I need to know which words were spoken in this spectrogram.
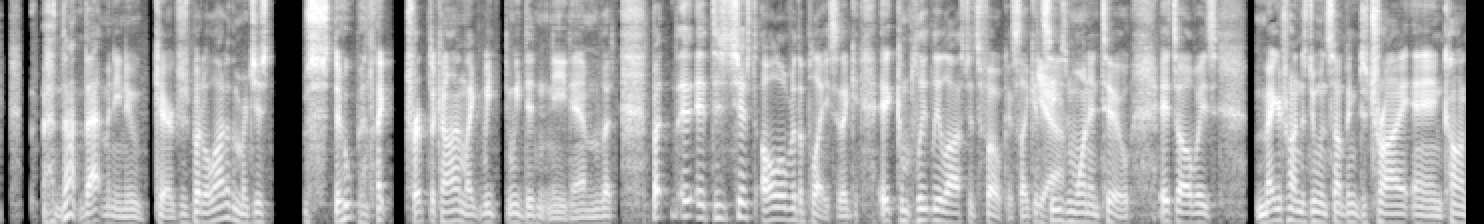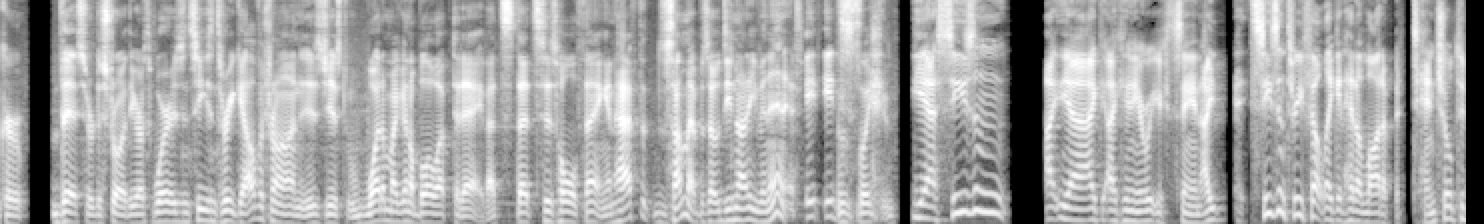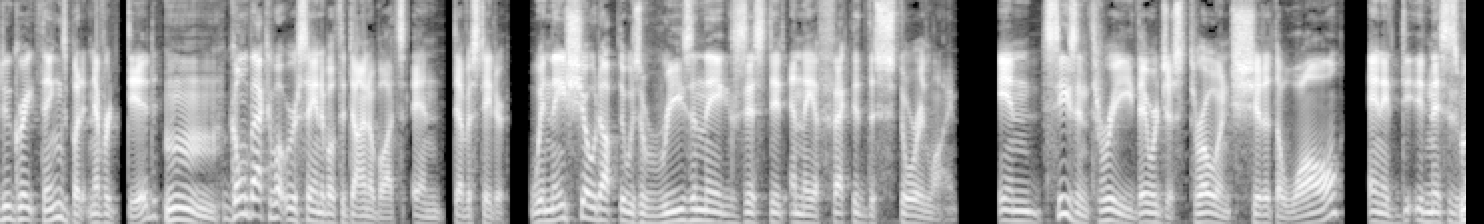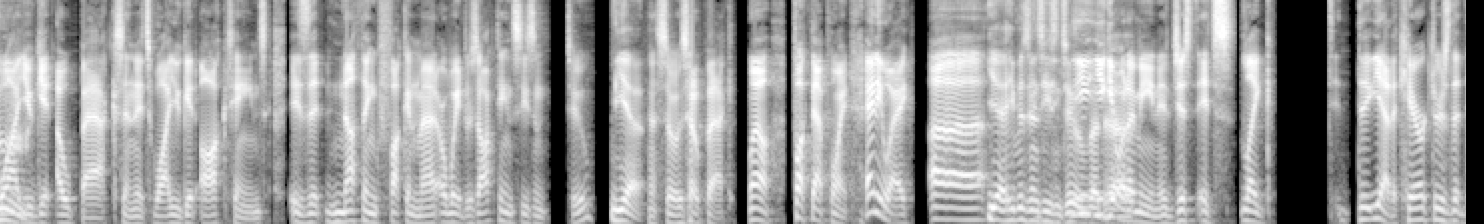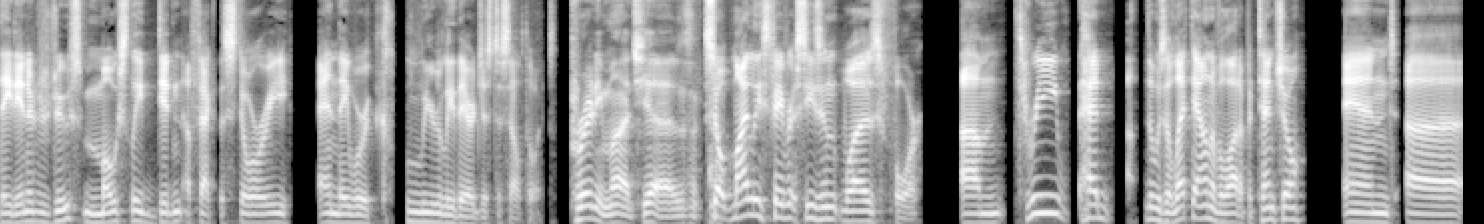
not that many new characters, but a lot of them are just stupid. Like Trypticon, like we we didn't need him, but but it, it's just all over the place. Like it completely lost its focus. Like in Yeah. season one and two, it's always Megatron is doing something to try and conquer this or destroy the earth whereas in season 3 galvatron is just what am i going to blow up today that's that's his whole thing and half the some episodes he's not even in it It, it's it's like yeah, season. I, yeah, I, I can hear what you're saying. I season three felt like it had a lot of potential to do great things, but it never did. mm, Going back to what we were saying about the Dinobots and Devastator, when they showed up, there was a reason they existed and they affected the storyline. In season three, they were just throwing shit at the wall. And, it, and this is why Hmm. you get outbacks and it's why you get octanes is that nothing fucking matter. Oh, wait, was octane season two? yeah So it is outback. Well, fuck that point. Anyway, uh, yeah he was in season 2 you, you get what uh, I mean. It just it's like the, yeah, the characters that they'd introduce mostly didn't affect the story, and they were clearly there just to sell toys. pretty much yeah So my least favorite season was four. Um, three had there was a letdown of a lot of potential, and uh,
